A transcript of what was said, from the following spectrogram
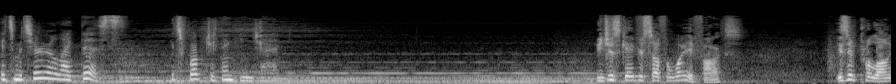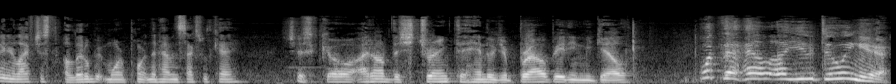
It's material like this. It's warped your thinking, Chad. You just gave yourself away, Fox. Isn't prolonging your life just a little bit more important than having sex with Kay? Just go. I don't have the strength to handle your browbeating, Miguel. What the hell are you doing here?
